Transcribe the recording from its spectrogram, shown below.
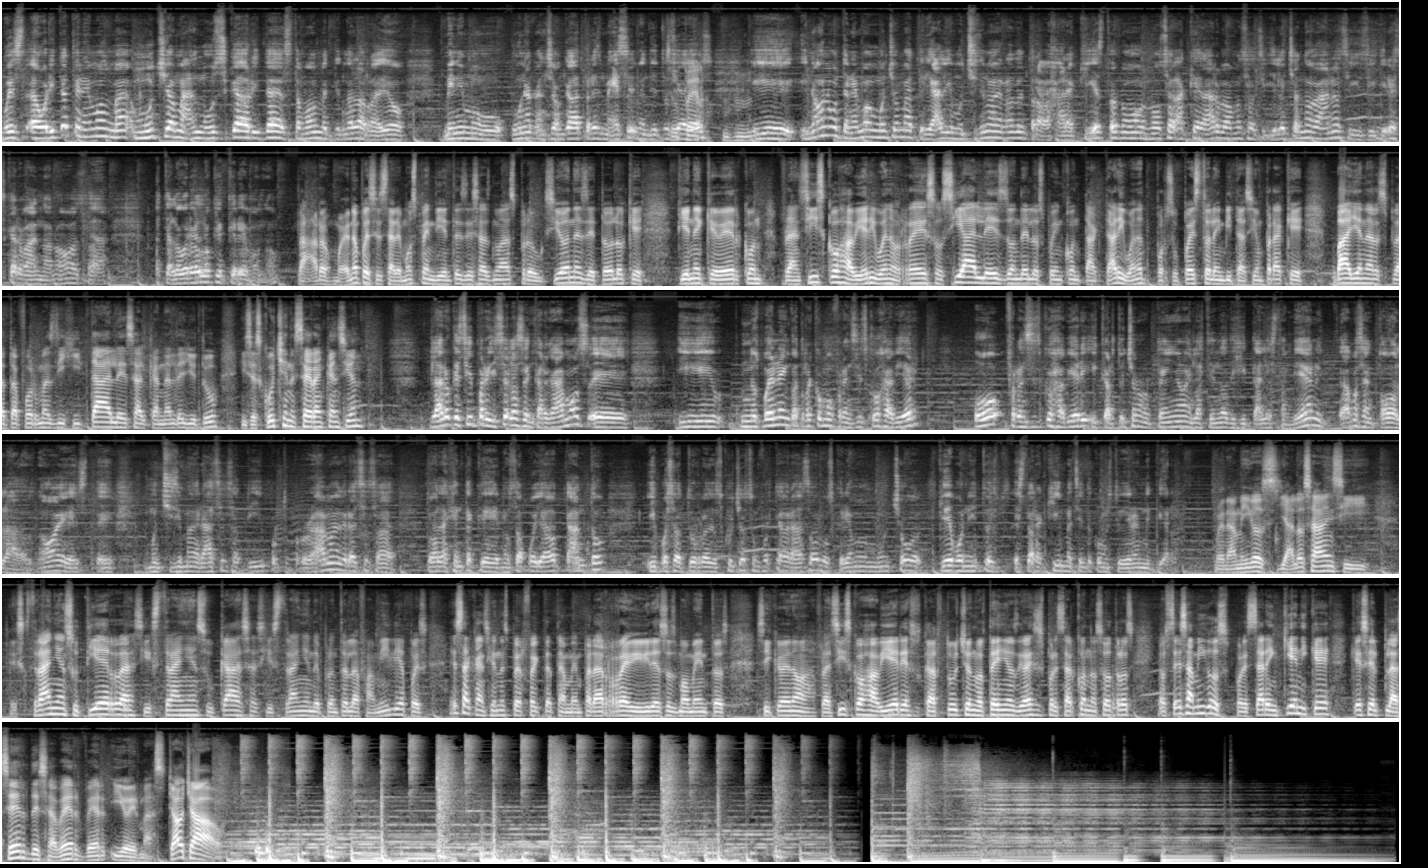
Pues ahorita tenemos mucha más música. Ahorita estamos metiendo en la radio mínimo una canción cada tres meses, bendito sea Dios. y, no, no, tenemos mucho material y muchísimas ganas de trabajar aquí. Esto no, no se va a quedar. Vamos a seguir echando ganas y seguir escarbando, ¿no? Hasta hasta lograr lo que queremos, ¿no? Claro, bueno, pues estaremos pendientes de esas nuevas producciones, de todo lo que tiene que ver con Francisco Javier y bueno, redes sociales, donde los pueden contactar y bueno, por supuesto la invitación para que vayan a las plataformas digitales, al canal de YouTube y se escuchen esta gran canción. Claro que sí, por ahí se las encargamos eh, y nos pueden encontrar como Francisco Javier o Francisco Javier y Cartucho Norteño en las tiendas digitales también. Estamos en todos lados, ¿no? Este, muchísimas gracias a ti por tu programa, gracias a toda la gente que nos ha apoyado tanto y pues a tu radio escuchas un fuerte abrazo, los queremos mucho. Qué bonito es estar aquí, me siento como si estuviera en mi tierra. Bueno amigos, ya lo saben, si extrañan su tierra, si extrañan su casa, si extrañan de pronto la familia, pues esa canción es perfecta también para revivir esos momentos. Así que bueno, a Francisco Javier y a sus cartuchos norteños, gracias por estar con nosotros. A ustedes amigos, por estar en Quién y qué, que es el placer de saber, ver y oír más. Chao, chao.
